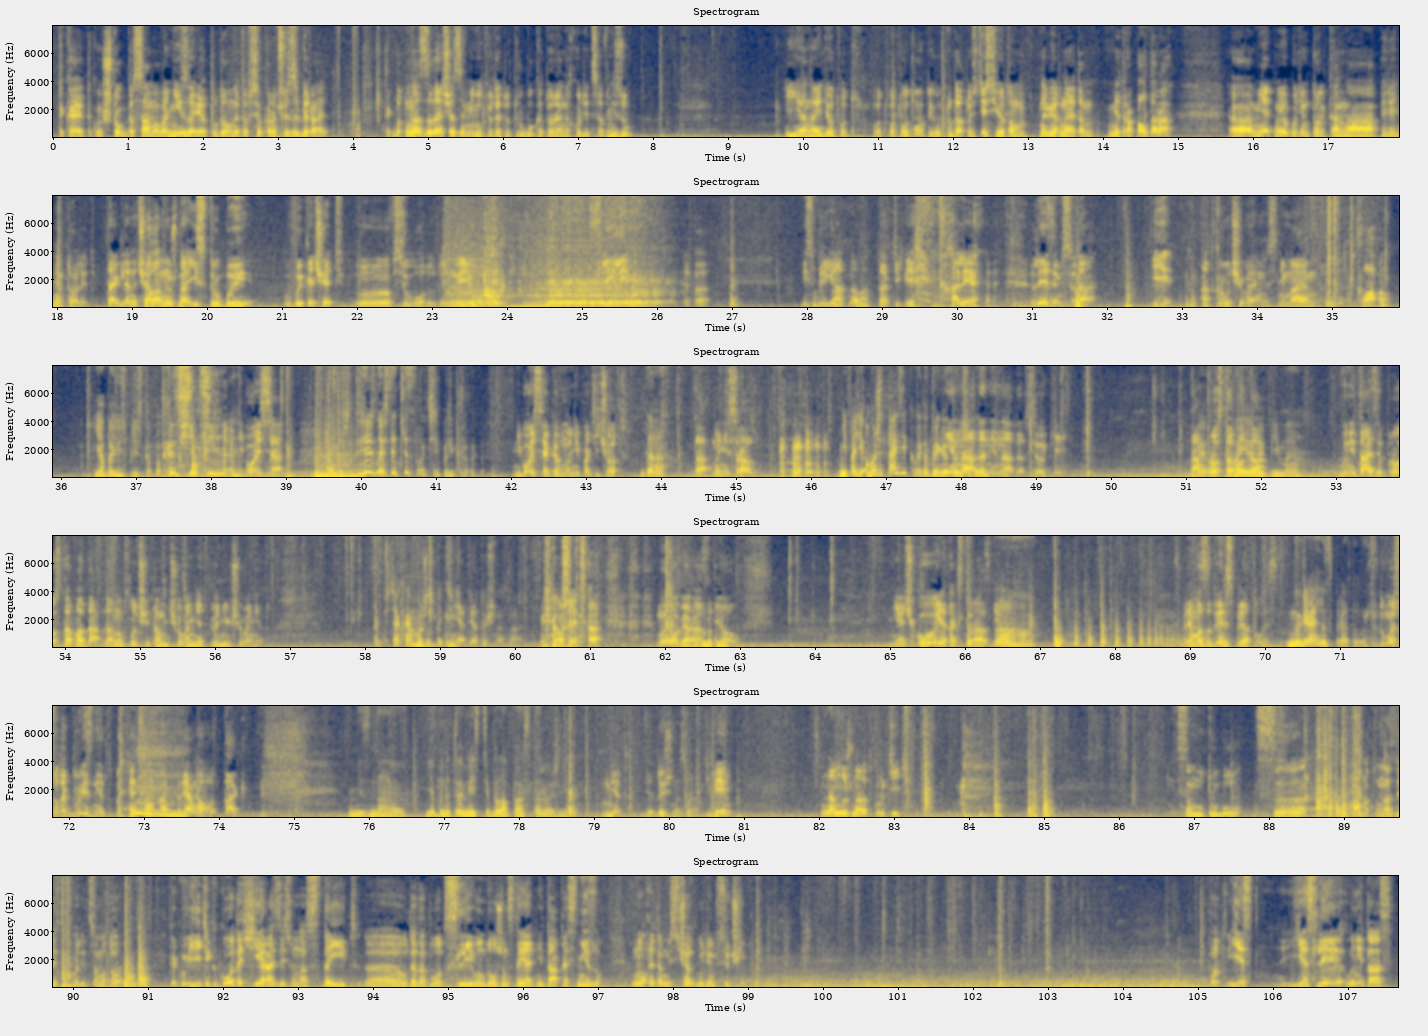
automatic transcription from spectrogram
такая, такой шток до самого низа, и оттуда он это все, короче, забирает. Так вот, у нас задача заменить вот эту трубу, которая находится внизу, и она идет вот, вот, вот, вот, вот и вот туда. То есть здесь ее там, наверное, там метра полтора. А, менять мы ее будем только на переднем туалете. Так, для начала нужно из трубы выкачать э, всю воду. То есть мы ее вот слили. Это из приятного. Так, теперь далее лезем сюда и откручиваем, снимаем клапан. Я боюсь близко подходить. Не бойся. Даже дверь на всякий случай прикрою. Не бойся, говно не потечет. Да? Да, но не сразу. Не полью. А может тазик какой-то приготовить? Не надо, не надо, все окей. Там Моя, просто моя вода. любимая. В унитазе просто вода. В данном случае там ничего нет, вонючего нет. Всякое может быть. Нет, я точно знаю. Я уже это много раз делал. Не очкую, я так сто раз делал. Ага. Прямо за дверь спряталась. Ну реально спряталась. Ты думаешь, что так брызнет прямо вот так? Не знаю. Я бы на твоем месте была поосторожнее. Нет, я точно знаю. Теперь нам нужно открутить саму трубу с... Вот у нас здесь находится мотор. Как вы видите, какого-то хера здесь у нас стоит э, вот этот вот слив. Он должен стоять не так, а снизу. Ну, это мы сейчас будем все чинить. Вот если, если унитаз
